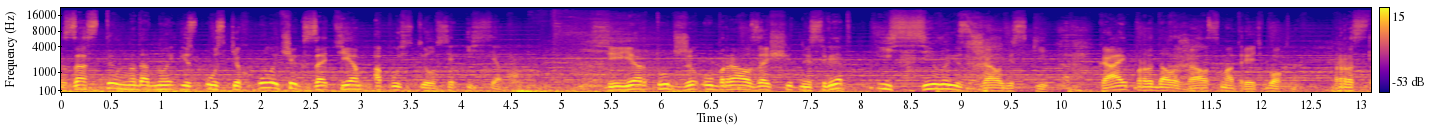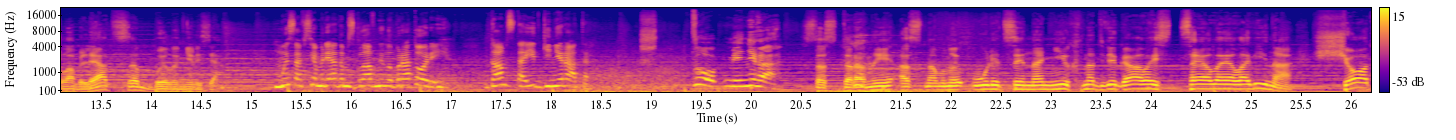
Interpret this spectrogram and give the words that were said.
застыл над одной из узких улочек, затем опустился и сел. Сиер тут же убрал защитный свет и силой сжал виски. Кай продолжал смотреть в окна. Расслабляться было нельзя. Мы совсем рядом с главной лабораторией. Там стоит генератор. Топ меня! Со стороны основной улицы на них надвигалась целая лавина. Счет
